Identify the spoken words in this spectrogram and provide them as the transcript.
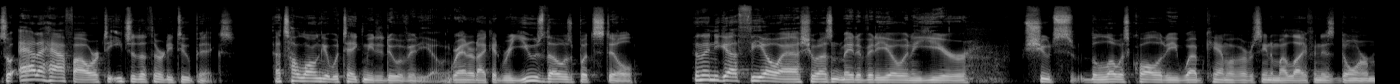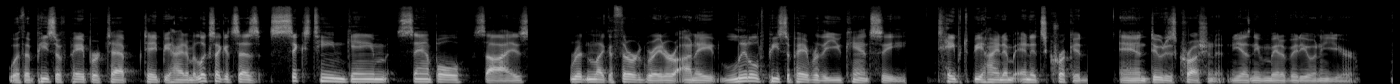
So add a half hour to each of the 32 picks. That's how long it would take me to do a video. And granted, I could reuse those, but still. And then you got Theo Ash, who hasn't made a video in a year, shoots the lowest quality webcam I've ever seen in my life in his dorm with a piece of paper tap, tape behind him. It looks like it says 16 game sample size, written like a third grader on a little piece of paper that you can't see, taped behind him, and it's crooked. And dude is crushing it. He hasn't even made a video in a year.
